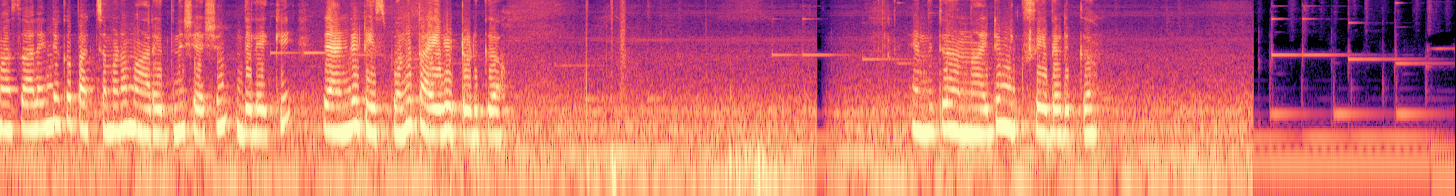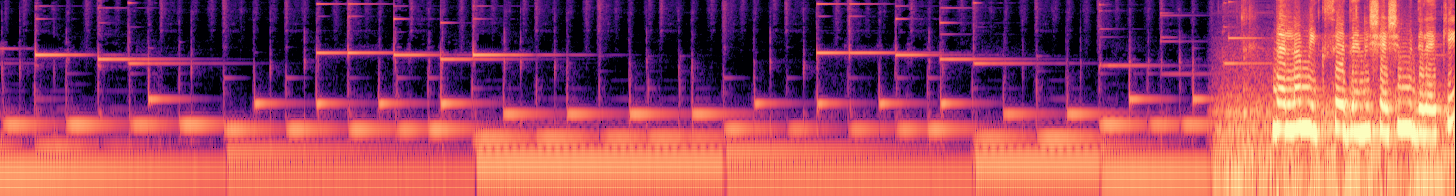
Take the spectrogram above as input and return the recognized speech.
മസാലേന്റെ ഒക്കെ പച്ചമണം മാറിയതിന് ശേഷം ഇതിലേക്ക് രണ്ട് ടീസ്പൂൺ തൈര് ഇട്ടെടുക്കുക എന്നിട്ട് നന്നായിട്ട് മിക്സ് ചെയ്തെടുക്കുക. ഇതെല്ലാം മിക്സ് ചെയ്തതിന് ശേഷം ഇതിലേക്ക്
